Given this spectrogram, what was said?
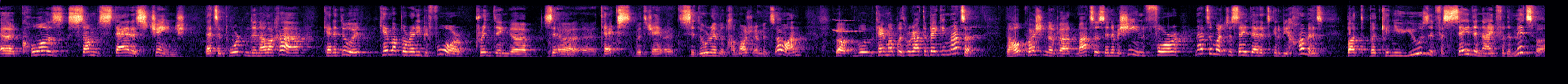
uh, cause some status change that's important in halacha, can it do it? Came up already before printing uh, uh, uh texts with uh, sidurim and chumashim and so on. Well, came up with regard to baking matzah. The whole question about matzahs in a machine for not so much to say that it's going to be chametz, but, but can you use it for Seder night for the mitzvah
